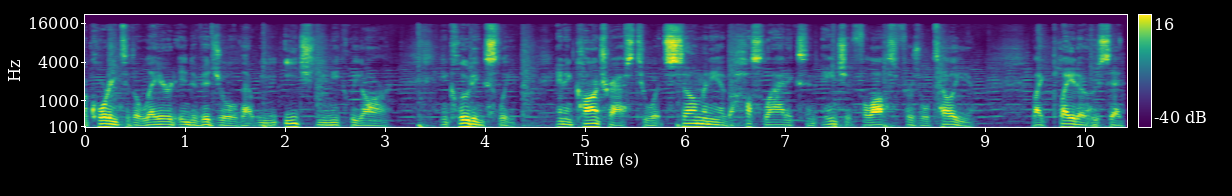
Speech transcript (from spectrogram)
according to the layered individual that we each uniquely are, including sleep, and in contrast to what so many of the hustle addicts and ancient philosophers will tell you like Plato, who said,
